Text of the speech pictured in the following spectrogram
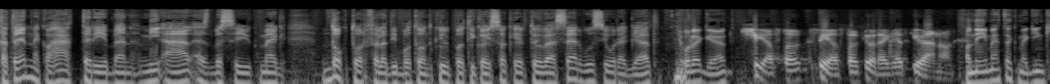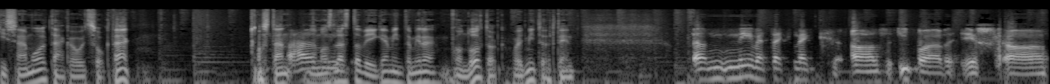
Tehát ennek a hátterében mi áll, ezt beszéljük meg dr. Feledi Botont külpolitikai szakértővel. Szervusz, jó reggelt! Jó reggelt! Sziasztok, sziasztok, jó reggelt kívánok! A németek megint kiszámolták, ahogy szokták? Aztán um, nem az lesz a vége, mint amire gondoltak? Vagy mi történt? A németeknek az ipar és a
